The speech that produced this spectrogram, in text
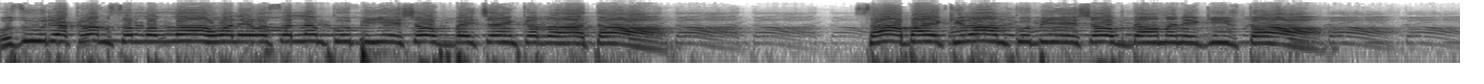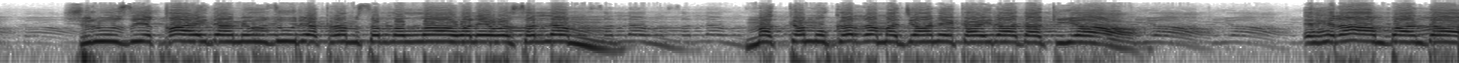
حضور اکرم صلی اللہ علیہ وسلم کو بھی یہ شوق بے چین کر رہا تھا۔ صحابہ کرام کو بھی یہ شوق دامن گیر تھا۔ شروع قاعدہ میں حضور اکرم صلی اللہ علیہ وسلم مکہ مکرمہ جانے کا ارادہ کیا۔ احرام باندھا۔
